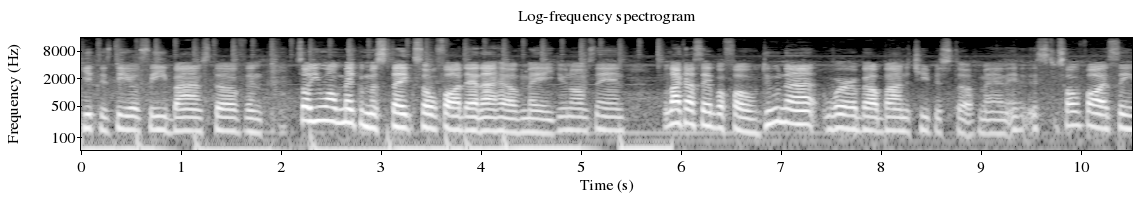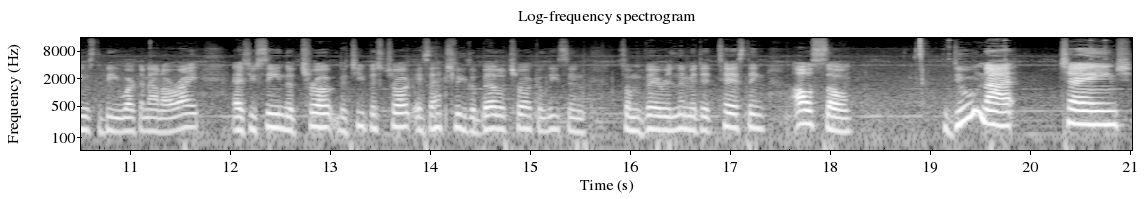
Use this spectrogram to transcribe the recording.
get this DLC, buying stuff, and so you won't make a mistake so far that I have made. You know what I'm saying? Like I said before, do not worry about buying the cheapest stuff, man. It, it's so far it seems to be working out all right. As you've seen, the truck, the cheapest truck, is actually the better truck, at least in some very limited testing. Also, do not change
